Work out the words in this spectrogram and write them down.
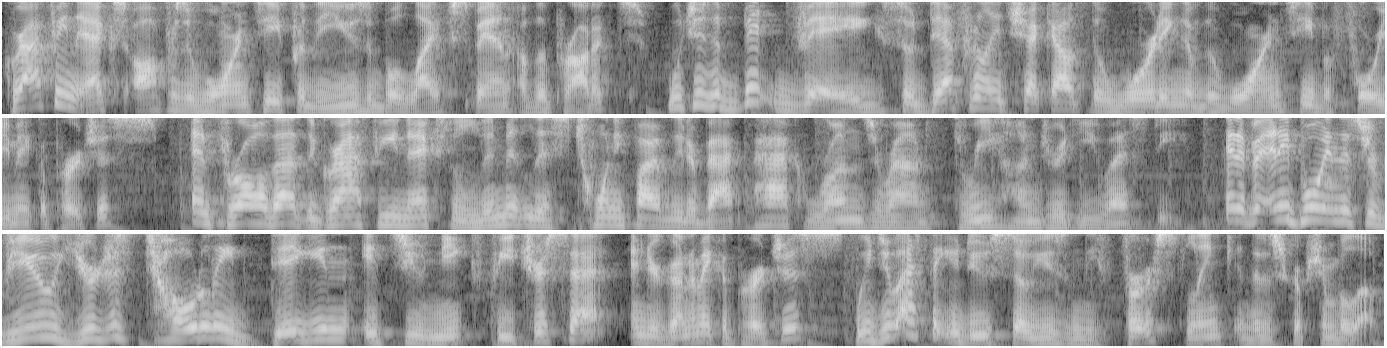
Graphene X offers a warranty for the usable lifespan of the product, which is a bit vague, so definitely check out the wording of the warranty before you make a purchase. And for all that, the Graphene X Limitless 25 liter backpack runs around 300 USD. And if at any point in this review, you're just totally digging its unique feature set and you're gonna make a purchase, we do ask that you do so using the first link in the description below.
